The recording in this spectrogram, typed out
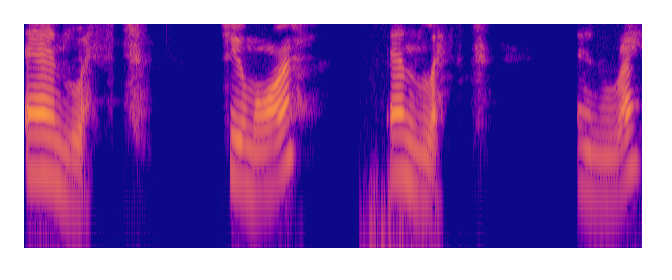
and left. Two more and left and right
